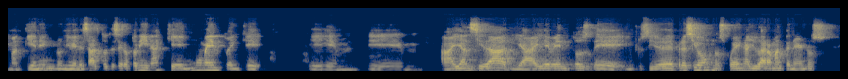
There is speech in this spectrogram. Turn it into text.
mantienen los niveles altos de serotonina que en un momento en que eh, eh, hay ansiedad y hay eventos de inclusive de depresión, nos pueden ayudar a mantenernos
